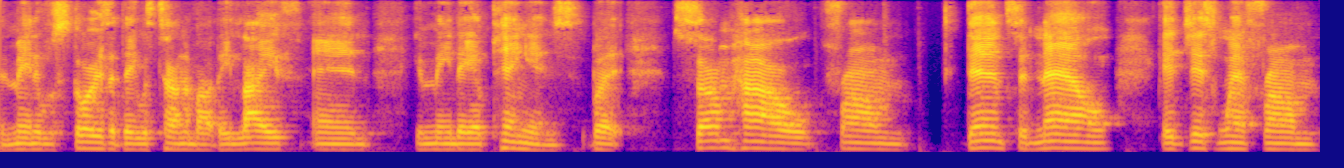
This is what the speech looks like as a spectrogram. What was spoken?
I mean, it was stories that they was telling about their life and I mean their opinions. But somehow from then to now, it just went from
